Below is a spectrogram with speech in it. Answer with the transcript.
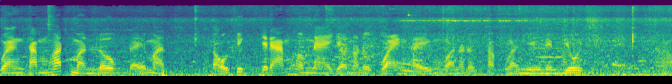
quan tâm hết mình luôn để mà tổ chức cái đám hôm nay cho nó được hoàn thiện và nó được thật là nhiều niềm vui. Đó.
